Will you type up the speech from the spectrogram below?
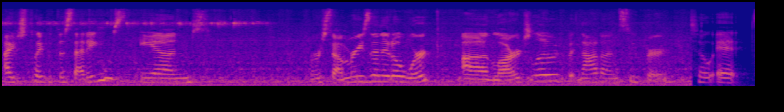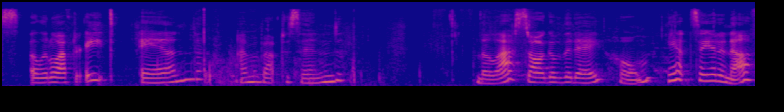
I just played with the settings and for some reason it'll work on large load but not on super. So it's a little after eight and I'm about to send the last dog of the day home. Can't say it enough.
